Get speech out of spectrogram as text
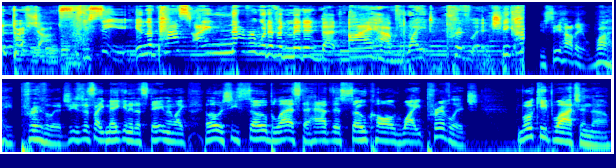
the thrift shops. You see, in the past, I never would have admitted that I have white privilege because. You see how they white privilege. She's just like making it a statement like, "Oh, she's so blessed to have this so-called white privilege." We'll keep watching though.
